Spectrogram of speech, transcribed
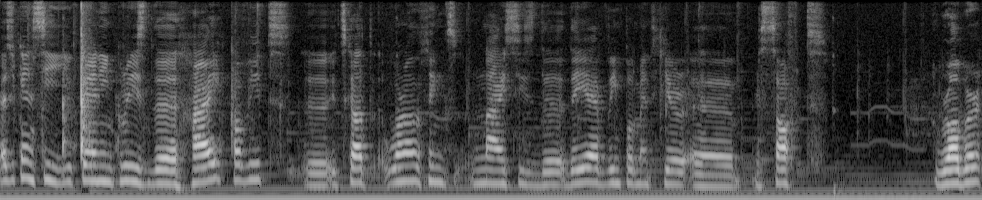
As you can see, you can increase the height of it. Uh, it's got one of the things nice is the they have implemented here uh, a soft rubber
